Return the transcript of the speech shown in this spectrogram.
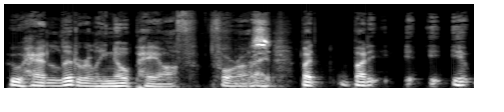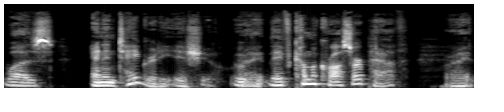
who had literally no payoff for us. Right. But but it, it, it was an integrity issue. Right. They've come across our path. Right.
